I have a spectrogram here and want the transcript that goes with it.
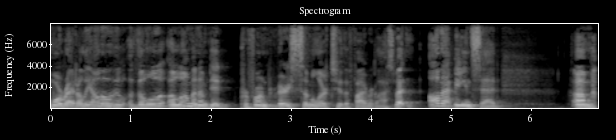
more readily. Although the, the aluminum did perform very similar to the fiberglass. But all that being said, um,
